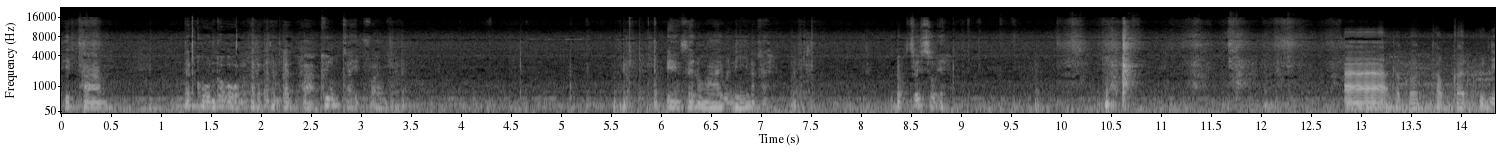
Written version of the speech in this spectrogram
เห็ดฟางตัดโคนเขาออกนะคะแล้วก็ทำการผ่าครึ่งกับเห็ดฟางแกงใส่หน่อไม้วันนี้นะคะดอกสวยอ่าแล้วก็ทำการคุเล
